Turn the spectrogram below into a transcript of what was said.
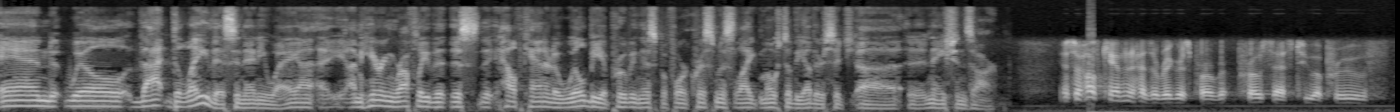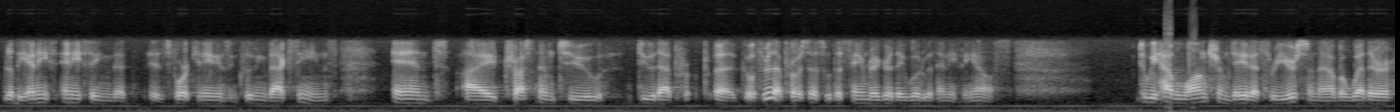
and will that delay this in any way? I, I'm hearing roughly that this that Health Canada will be approving this before Christmas, like most of the other uh, nations are. And so Health Canada has a rigorous prog- process to approve really any anything that is for Canadians, including vaccines. And I trust them to do that, uh, go through that process with the same rigor they would with anything else. Do we have long-term data three years from now about whether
